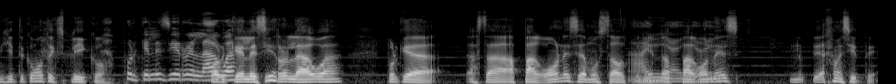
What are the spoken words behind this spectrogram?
mijito, ¿cómo te explico? ¿Por qué le cierro el agua? ¿Por qué le cierro el agua? Porque ah, hasta apagones hemos estado teniendo. ay, apagones, déjame decirte,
